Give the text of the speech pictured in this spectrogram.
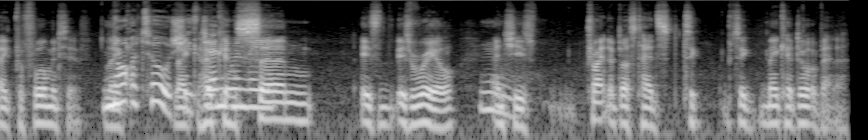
like performative. Like, Not at all. Like She's her genuinely. concern is is real, and Mm. she's trying to bust heads to to make her daughter better.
